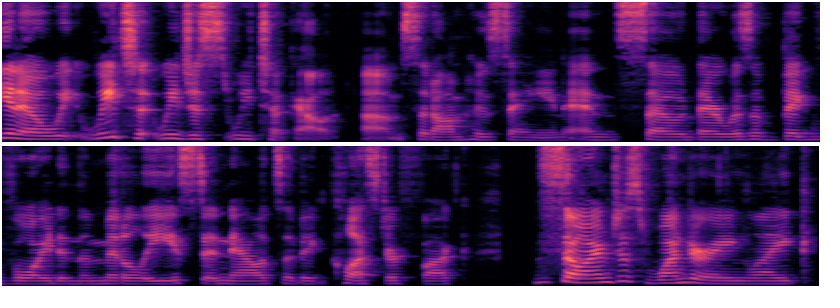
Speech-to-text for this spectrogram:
you know, we we took we just we took out um, Saddam Hussein, and so there was a big void in the Middle East, and now it's a big clusterfuck. So I'm just wondering, like,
